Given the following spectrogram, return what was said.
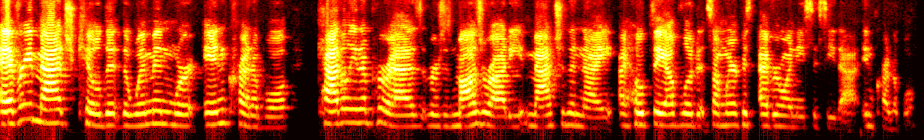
Every match killed it. The women were incredible. Catalina Perez versus Maserati match of the night. I hope they upload it somewhere because everyone needs to see that. Incredible.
